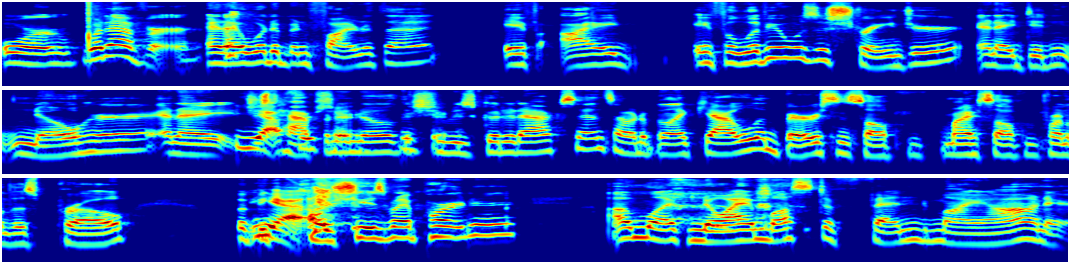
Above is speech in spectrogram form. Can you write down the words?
or whatever. and I would have been fine with that if I if Olivia was a stranger and I didn't know her and I just Yeah, happened sure, to know that she was good at accents, I would have been like, yeah, I will embarrass myself myself in front of this pro. But Yeah. because she is my partner, I'm like, no, I must defend my honor.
